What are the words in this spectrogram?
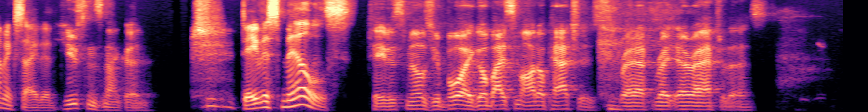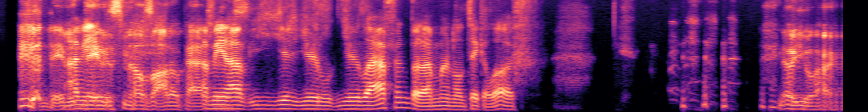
I'm excited. Houston's not good. Davis Mills. Davis Mills, your boy, go buy some auto patches right after, right, right after this. David, I mean- Davis Mills auto I patches. mean, I, you, you're you're laughing, but I'm going to take a look. I know you are.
